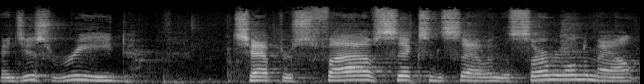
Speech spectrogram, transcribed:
and just read chapters 5 6 and 7 the sermon on the mount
